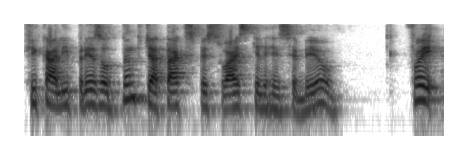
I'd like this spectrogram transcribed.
ficar ali preso ao tanto de ataques pessoais que ele recebeu. Foi,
